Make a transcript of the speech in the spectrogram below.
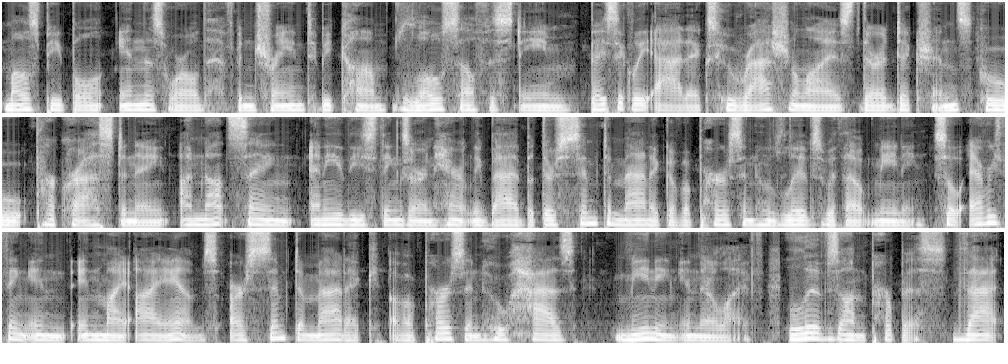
most people in this world have been trained to become low self esteem, basically addicts who rationalize their addictions, who procrastinate. I'm not saying any of these things are inherently bad, but they're symptomatic of a person who lives without meaning. So everything in, in my I ams are symptomatic of a person who has meaning in their life, lives on purpose. That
